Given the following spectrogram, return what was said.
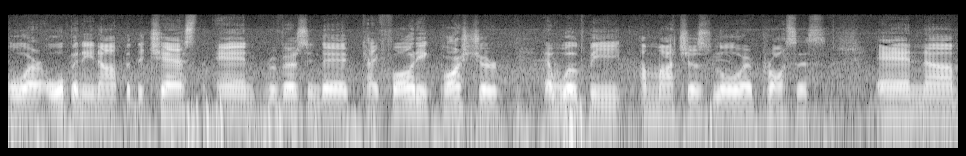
or opening up the chest and reversing the kyphotic posture it will be a much slower process. And um,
